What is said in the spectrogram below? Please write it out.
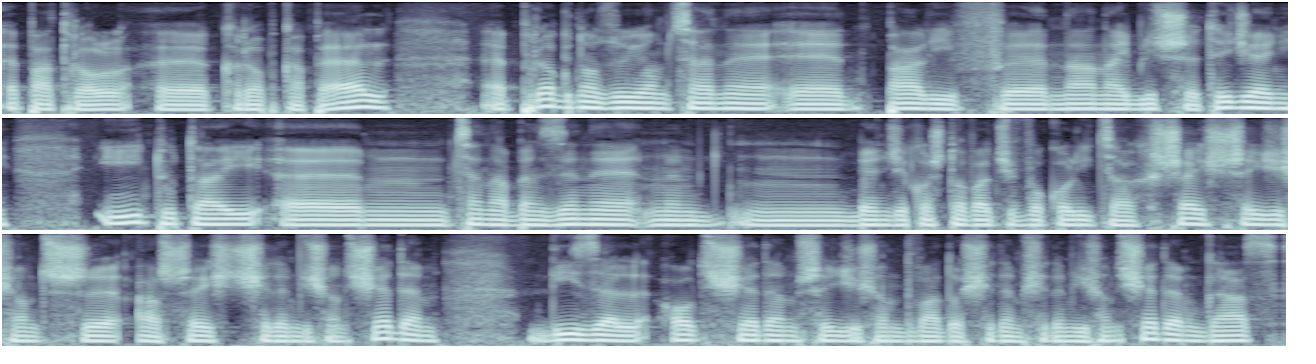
epatrol.pl prognozują ceny e, paliw na najbliższy tydzień i tutaj cena benzyny będzie kosztować w okolicach 6,63 a 6,77, diesel od 7,62 do 7,77, gaz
